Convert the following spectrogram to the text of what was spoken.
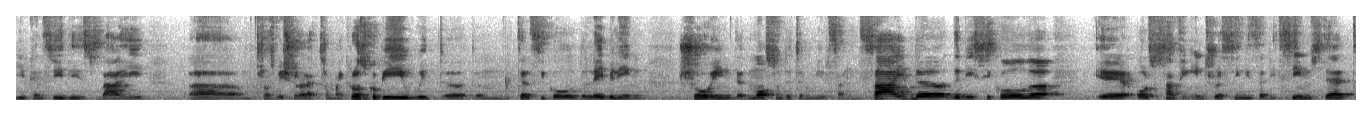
you can see this by uh, transmission electron microscopy with uh, the gold labeling showing that most of the telomeres are inside uh, the vesicle. Uh, also, something interesting is that it seems that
